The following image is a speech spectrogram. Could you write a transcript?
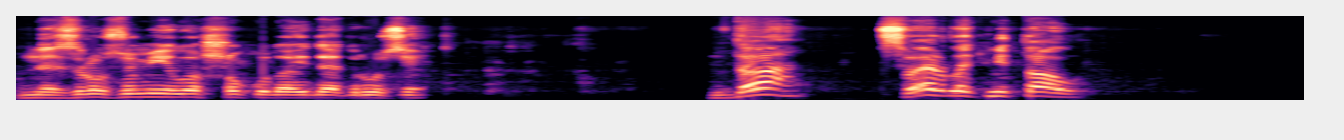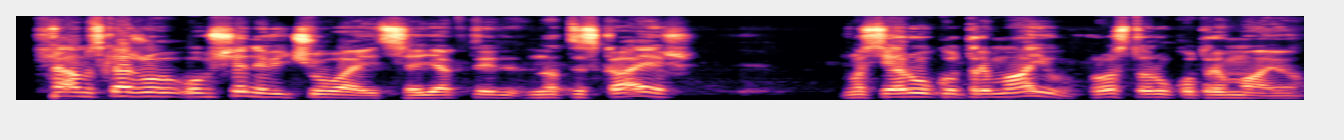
Не зрозуміло, що куди йде, друзі. Да, сверлить метал. Я вам скажу, взагалі не відчувається, як ти натискаєш. Ось я руку тримаю, просто руку тримаю.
